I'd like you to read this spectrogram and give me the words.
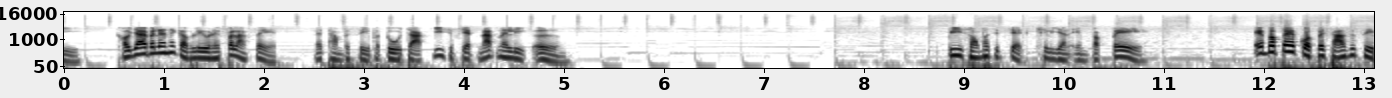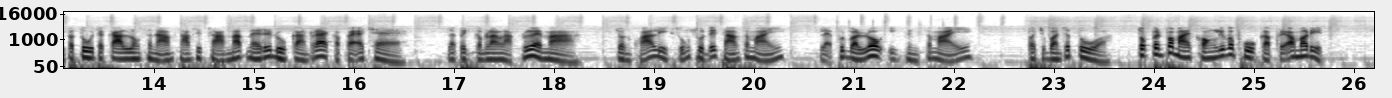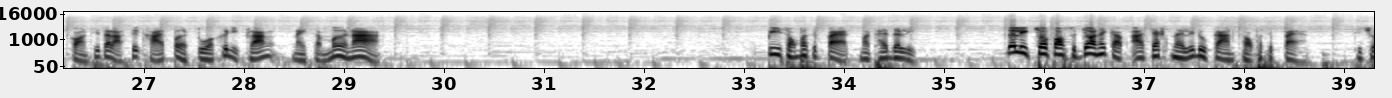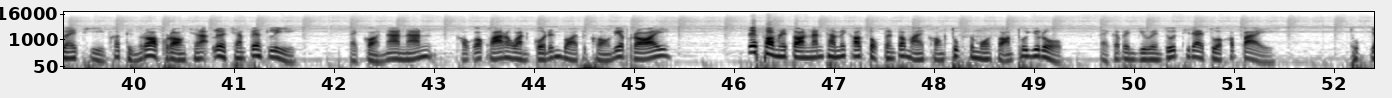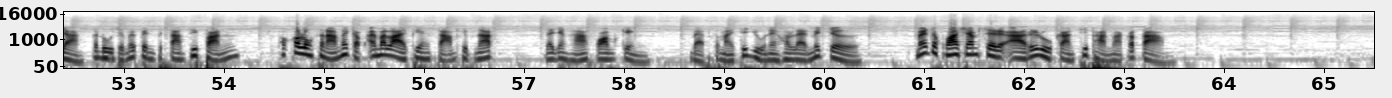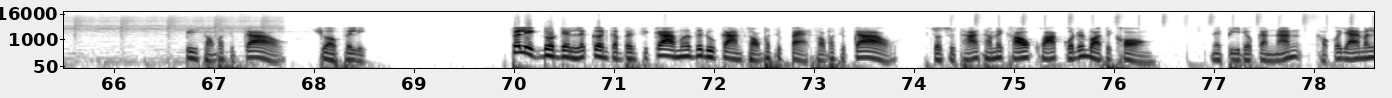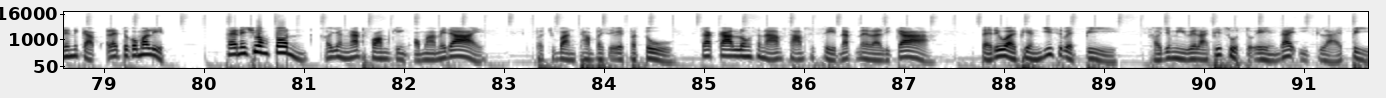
เขาย้ายไปเล่นให้กับลิวในฝรั่งเศส และทำไป 4 ประตูจาก 27 นัดในลีกเอิง ปี 2017 เคลียน เอ็มบัปเป้ เอ็มบัปเป้กดไป 34 ประตูจากการลงสนาม 33 นัดในฤดูกาลแรกกับแปะแชร์และเป็นกำลังหลักเรื่อยมา จนคว้าลีกสูงสุดได้ 3 สมัย และฟุตบอลโลกอีก 1 สมัย ปัจจุบันเจ้าตัว ตกเป็นเป้าหมายของลิเวอร์พูลกับเรอัลมาดริดก่อนที่ตลาดซื้อขายเปิดตัวขึ้นอีกครั้งในซัมเมอร์หน้า ปี 2018 มาไทยเดลิกเดลิกโชว์ฟอร์มสุดยอดให้กับอาแจ็กซ์ในฤดูกาล 2018 ที่ช่วยให้ทีมเข้าถึงรอบรองชนะเลิศแชมเปี้ยนส์ลีก แต่ก่อนหน้านั้นเขาก็คว้ารางวัลโกลเด้นบอยเป็นของเรียบร้อย ด้วยฟอร์มในตอนนั้นทำให้เขาตกเป็นเป้าหมายของทุกสโมสรทั่วยุโรป แต่ก็เป็นยูเวนตุสที่ได้ตัวเข้าไป ทุกอย่างก็ดูจะไม่เป็นไปตามที่ฝัน เพราะเขาลงสนามให้กับไอ้มาลายเพียง 30 นัด และยังหาฟอร์มเก่ง แบบสมัยที่อยู่ในฮอลแลนด์ไม่เจอ แม้จะคว้าแชมป์เซเรียอาฤดูกาลที่ผ่านมาก็ตาม ปี 2019 ชัวเฟลิกเฟลิกโดดเด่นเหลือเกินกับเบนฟิก้าเมื่อฤดูกาล 2018-2019 จนสุดท้ายทำให้เขาคว้าโกลเด้นบอยไปครอง ในปีเดียวกันนั้น เขาก็ย้ายมาเล่นให้กับอตเลติโกมาริด แต่ในช่วงต้นเขายังงัดฟอร์มเก่งออกมาไม่ได้ ปัจจุบันทำไป 11 ประตู จากการลงสนาม 34 นัดในลาลิก้า แต่ด้วยวัยเพียง 21 ปี เขาจะมีเวลาพิสูจน์ตัวเองได้อีกหลายปี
